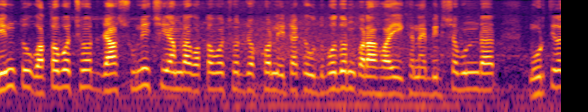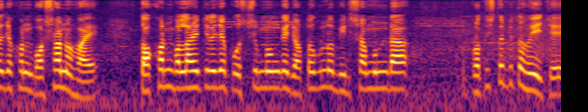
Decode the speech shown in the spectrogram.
কিন্তু গত বছর যা শুনেছি আমরা, গত বছর যখন এটাকে উদ্বোধন করা হয়, এখানে বিরসা মুন্ডার মূর্তিটা যখন বসানো হয়, তখন বলা হয়েছিল যে পশ্চিমবঙ্গে যতগুলো বিরসা মুন্ডা প্রতিস্থাপিত হয়েছে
